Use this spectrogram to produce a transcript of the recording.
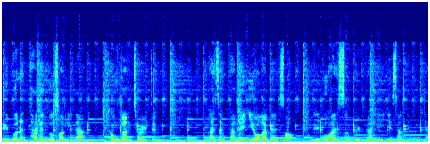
일부는 다른 노선이나 경전철 등 환승편을 이용하면서 일부 환승 불편이 예상됩니다.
